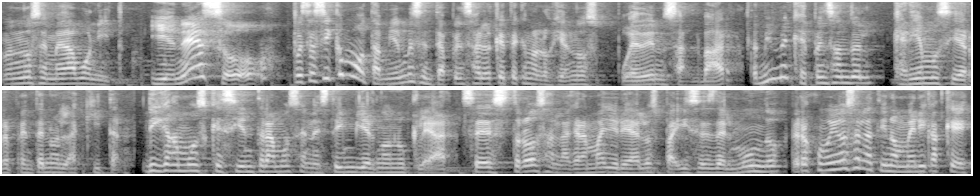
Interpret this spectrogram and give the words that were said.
no se me da bonito. Y en eso, pues así como también me senté a pensar el qué tecnologías nos pueden salvar, también me quedé pensando el qué haríamos si de repente no la quitan. Digamos que si entramos en este invierno nuclear, se destrozan la gran mayoría de los países del mundo, pero como vimos en Latinoamérica que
